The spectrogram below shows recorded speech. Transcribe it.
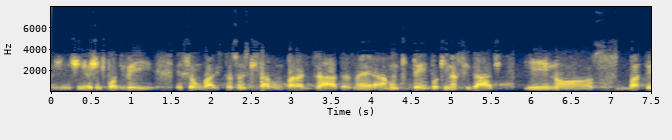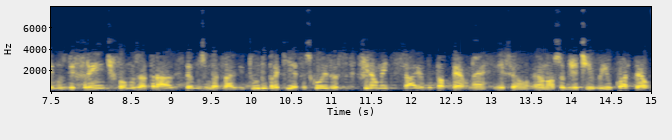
A gente, a gente pode ver, são várias situações que estavam paralisadas, né? Há muito tempo aqui na cidade e nós batemos de frente, fomos atrás, estamos indo atrás de tudo para que essas coisas finalmente saiam do papel, né? Esse é o, é o nosso objetivo. E o quartel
